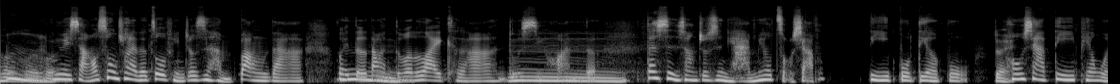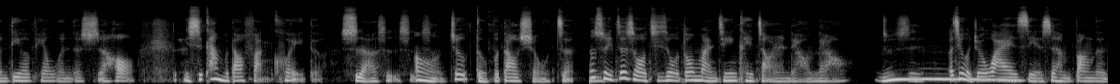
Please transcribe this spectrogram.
会会会，因为想要送出来的作品就是很棒的啊，会得到很多 like 啊，很多喜欢的。但事实上，就是你还没有走下第一步、第二步。对，抛下第一篇文、第二篇文的时候，你是看不到反馈的。是啊，是是，是，嗯，就得不到修正。嗯、那所以这时候，其实我都蛮建议可以找人聊聊，就是，嗯、而且我觉得 YS 也是很棒的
